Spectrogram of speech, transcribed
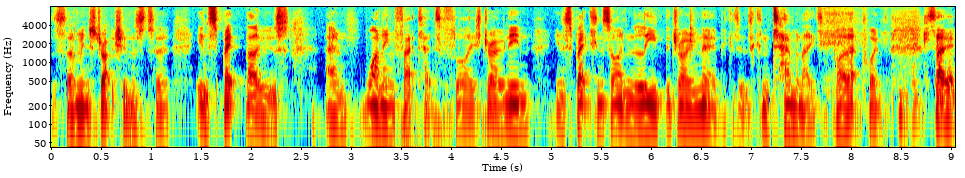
some instructions to inspect those, and one in fact had to fly his drone in, inspect inside, and leave the drone there because it was contaminated by that point. so,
